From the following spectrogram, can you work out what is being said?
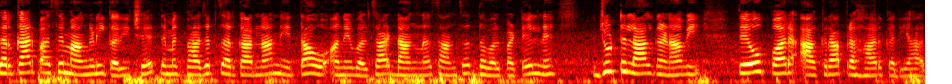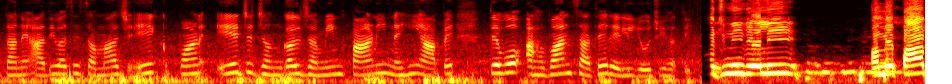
સરકાર પાસે માંગણી કરી છે, તેમજ ભાજપ સરકારના નેતાઓ અને વલસાડ ડાંગના સાંસદ ધવલ પટેલને જુઠ્ઠલાલ ગણાવી તેઓ પર આકરા પ્રહાર કર્યા હતા અને આદિવાસી સમાજ એક પણ એ જ જંગલ જમીન પાણી નહીં આપે તેવો આહવાન સાથે રેલી યોજી હતી. આજની રેલી અમે પાર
